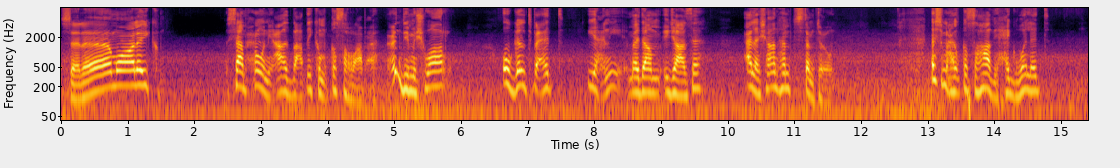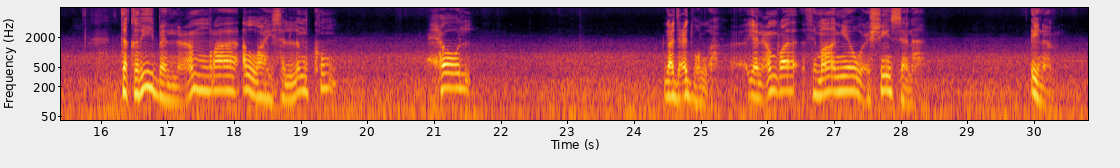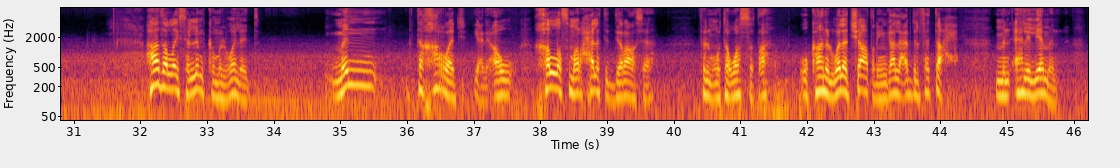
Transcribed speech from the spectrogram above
السلام عليكم. سامحوني عاد بعطيكم القصة الرابعة. عندي مشوار وقلت بعد يعني مدام إجازة علشان هم تستمتعون. اسمح القصة هذه حق ولد. تقريبا عمره الله يسلمكم. حول قاعد أعد والله. يعني عمره ثمانية وعشرين سنة. إي نعم. هذا الله يسلمكم الولد من تخرج يعني أو خلص مرحلة الدراسة في المتوسطة وكان الولد شاطر ينقال له عبد الفتاح من أهل اليمن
